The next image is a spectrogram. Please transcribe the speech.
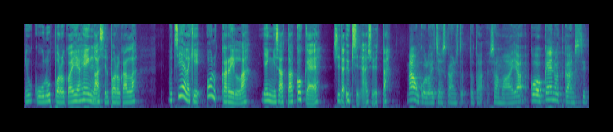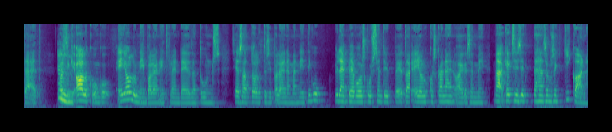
niinku, kuulua porukoihin ja hengaa sillä porukalla. Mutta sielläkin olkkarilla jengi saattaa kokea sitä yksinäisyyttä. Mä oon kuullut itse asiassa kans tota samaa ja kokenut kans sitä, että varsinkin mm. alkuun, kun ei ollut niin paljon niitä frendejä, joita tunsi, siellä saattoi olla tosi paljon enemmän niitä niin kuin ylempiä vuosikurssien tyyppejä, joita ei ollut koskaan nähnyt aikaisemmin. Mä keksin sitten tähän semmoisen kikan,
